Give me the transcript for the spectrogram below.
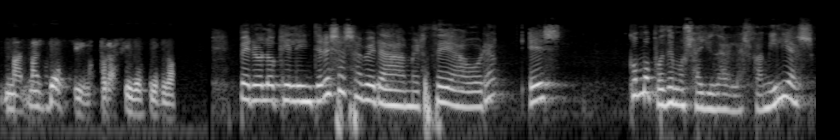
más dócil, por así decirlo. Pero lo que le interesa saber a Merced ahora es cómo podemos ayudar a las familias,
